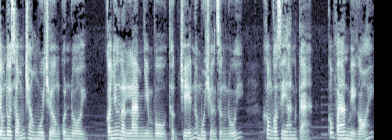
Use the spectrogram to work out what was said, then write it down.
Chúng tôi sống trong môi trường quân đội. Có những lần làm nhiệm vụ thực chiến ở môi trường rừng núi. Không có gì ăn cả. Cũng phải ăn mì gói.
